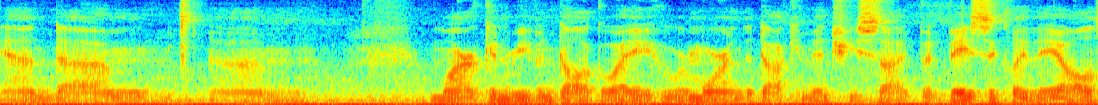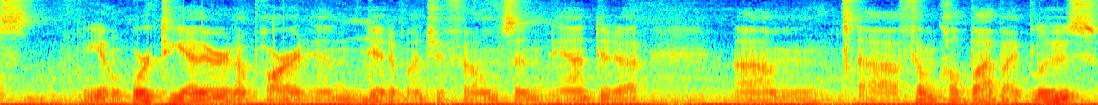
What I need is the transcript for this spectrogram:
and um, um, Mark and Reevan Dolgoy, who were more on the documentary side. But basically, they all, you know, worked together and apart and did a bunch of films. And Anne did a, um, a film called Bye Bye Blues,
